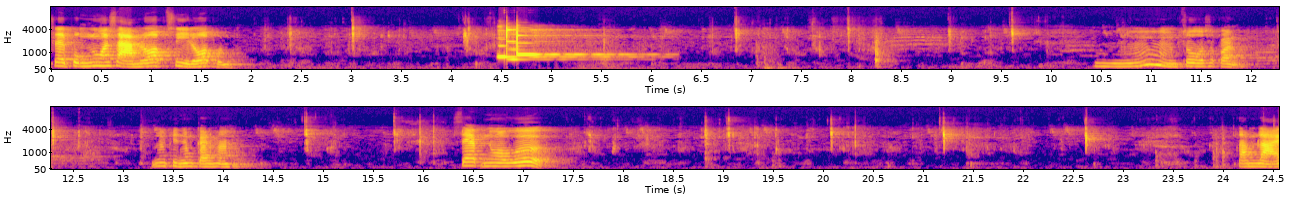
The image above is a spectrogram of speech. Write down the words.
ใส่ผงนัวสามรอบสี่รอบผมอืมโซสก่อน น่ากินน้ำกันค่ะแซ่บนัวเวอร์ตำหลาย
